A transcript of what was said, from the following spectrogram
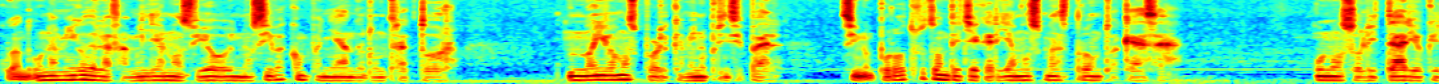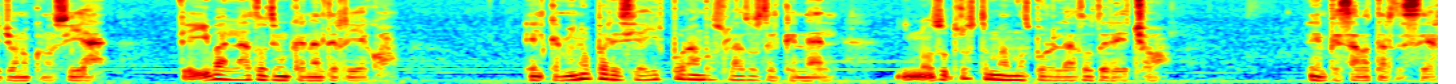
cuando un amigo de la familia nos vio y nos iba acompañando en un tractor. No íbamos por el camino principal, sino por otro donde llegaríamos más pronto a casa. Uno solitario que yo no conocía, que iba al lado de un canal de riego. El camino parecía ir por ambos lados del canal, y nosotros tomamos por el lado derecho. Empezaba a atardecer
